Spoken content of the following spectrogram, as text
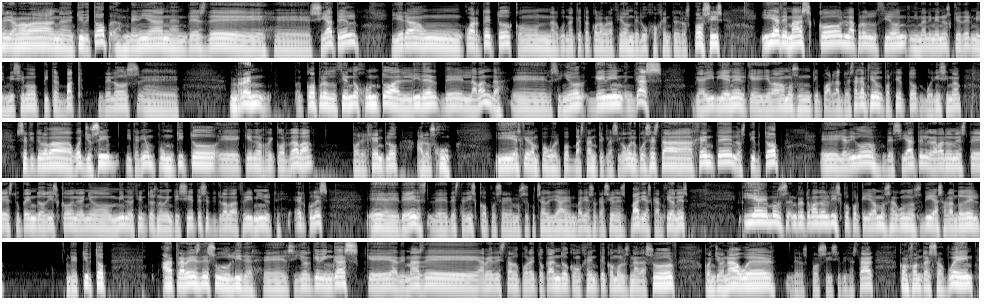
Se llamaban eh, Tube Top, venían desde eh, Seattle y era un cuarteto con alguna que otra colaboración de lujo, gente de los Posis y además con la producción ni más ni menos que del mismísimo Peter Buck de los eh, REM, coproduciendo junto al líder de la banda, el señor Gavin Gas. De ahí viene el que llevábamos un tiempo hablando. Esta canción, por cierto, buenísima, se titulaba What You See y tenía un puntito eh, que nos recordaba, por ejemplo, a los Who. Y es que era un power pop bastante clásico. Bueno, pues esta gente, los Tube Top, eh, ya digo, de Seattle, grabaron este estupendo disco en el año 1997, se titulaba Three Minute Hércules. Eh, de, de, este disco pues hemos escuchado ya en varias ocasiones varias canciones y hemos retomado el disco porque llevamos algunos días hablando de él de Tube Top a través de su líder, el señor Kevin Gas, que además de haber estado por ahí tocando con gente como los Nada Surf, con John Auer, de los Possis y Big Star, con Fountains of Wayne,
